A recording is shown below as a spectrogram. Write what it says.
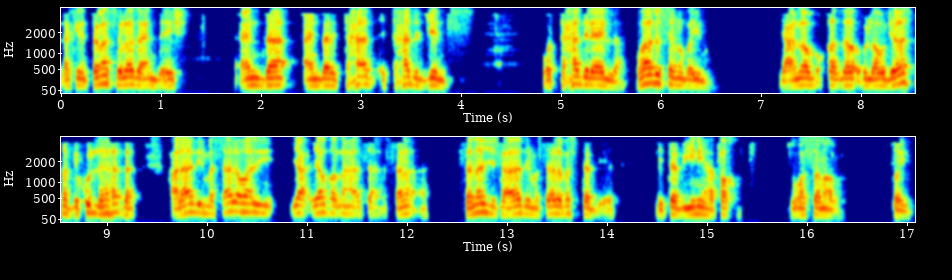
لكن التماثل هذا عند إيش؟ عند عند الاتحاد اتحاد الجنس واتحاد العلة وهذا سنبينه. يعني لو لو جلسنا في كل هذا على هذه المسألة وهذه يظهر أنها سنجلس على هذه المسألة بس لتبيينها فقط وسنرى. طيب.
